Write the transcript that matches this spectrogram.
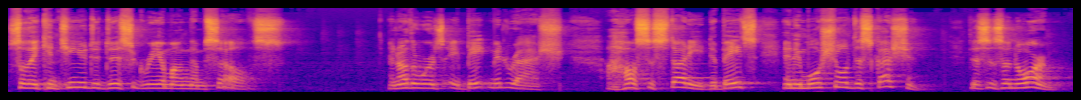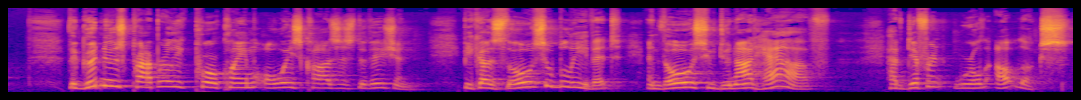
So they continued to disagree among themselves. In other words, a Beit Midrash, a house of study, debates, and emotional discussion. This is a norm. The good news properly proclaimed always causes division because those who believe it and those who do not have have different world outlooks.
